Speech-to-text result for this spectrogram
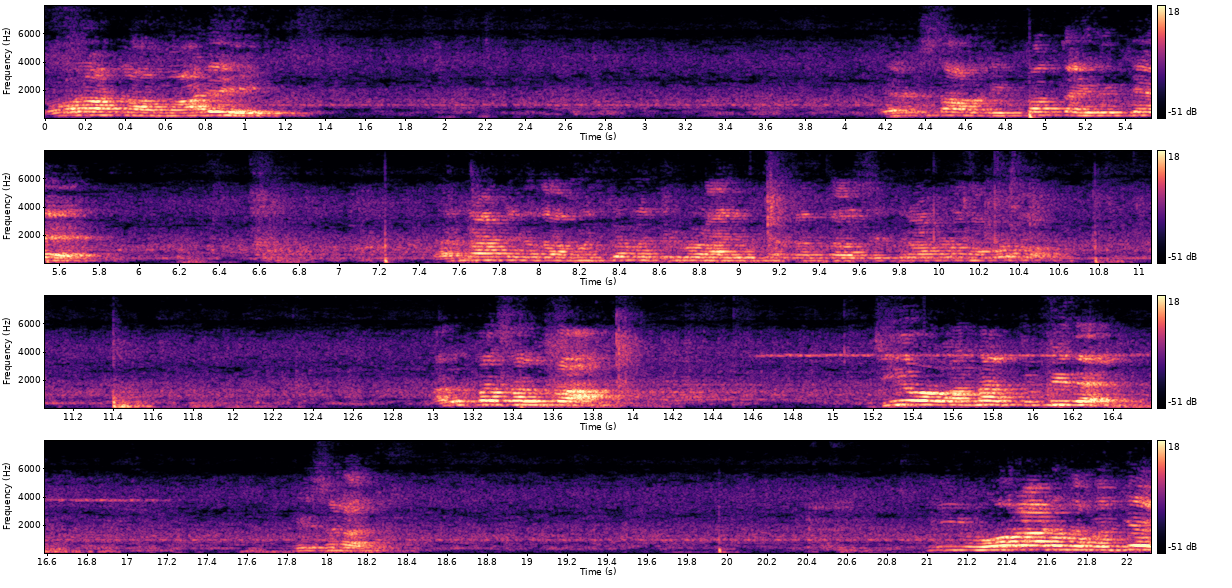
ಹೋರಾಟ ಮಾಡಿ ಎರಡು ಸಾವಿರದ ಇಪ್ಪತ್ತೈದಕ್ಕೆ ಕರ್ನಾಟಕದ ಮುಖ್ಯಮಂತ್ರಿಗಳಾಗಿರ್ತಕ್ಕಂಥ ಸಿದ್ದರಾಮಯ್ಯನವರು ಅಲ್ಪ ಸ್ವಲ್ಪ ಜೀವವನ್ನು ತುಂಬಿದೆ. ಮೀಸಲಾತಿ ಈ ಹೋರಾಟದ ಬಗ್ಗೆ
